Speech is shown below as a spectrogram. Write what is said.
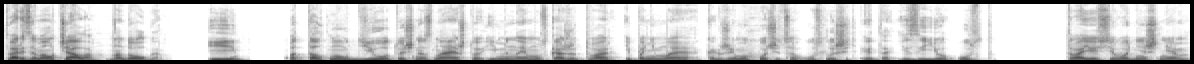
Тварь замолчала надолго. И Подтолкнул Дио, точно зная, что именно ему скажет тварь, и понимая, как же ему хочется услышать это из ее уст. Твое сегодняшнее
